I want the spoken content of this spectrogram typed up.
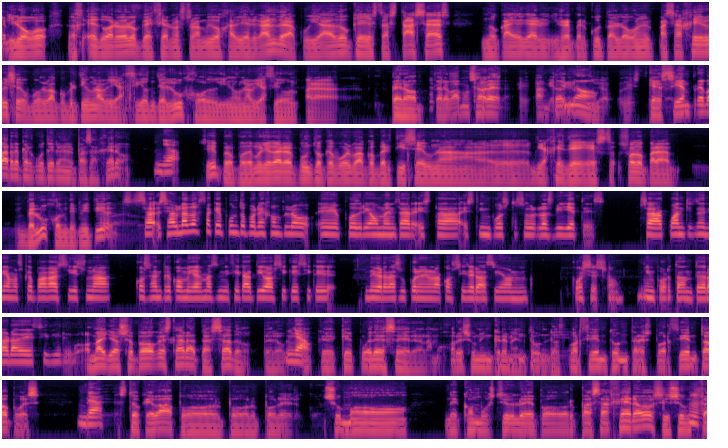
Y luego, Eduardo, lo que decía nuestro amigo Javier Gandra, cuidado que estas tasas no caigan y repercutan luego en el pasajero y se vuelva a convertir en una aviación de lujo y no una aviación para... Pero, pero vamos a ver, Antonio, que siempre va a repercutir en el pasajero. Ya. Sí, pero podemos llegar al punto que vuelva a convertirse en un eh, viaje de esto, solo para de lujo, en definitiva. ¿Se ha, hablado hasta qué punto, por ejemplo, eh, podría aumentar esta, este impuesto sobre los billetes? O sea, ¿cuánto tendríamos que pagar si es una cosa, entre comillas, más significativa o sí que sí que de verdad suponen una consideración, pues eso, importante a la hora de decidir? Hombre, yo supongo que estará tasado, pero ¿qué, puede ser? A lo mejor es un incremento, un 2%, un 3%, pues ya. Eh, esto que va por, por, por el consumo de combustible por pasajeros, si sube hmm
